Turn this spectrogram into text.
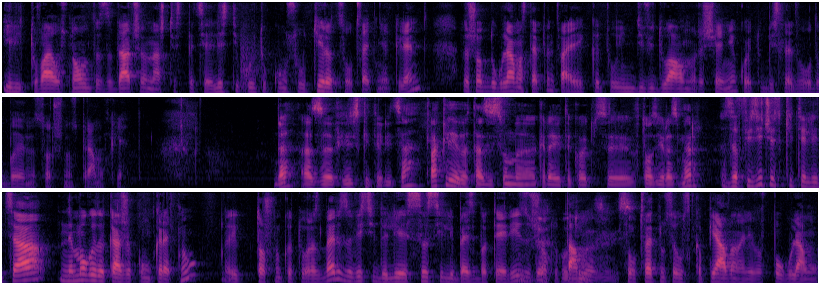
или това е основната задача на нашите специалисти, които консултират съответния клиент, защото до голяма степен това е като индивидуално решение, което би следвало да бъде насочено спрямо клиента. Да, а за физическите лица? Пак ли е в тази сума кредита, който се в този размер? За физическите лица не мога да кажа конкретно, нали, точно като размер, зависи дали е с или без батерии, защото да, там съответно се ускъпява нали, в, по-голямо,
